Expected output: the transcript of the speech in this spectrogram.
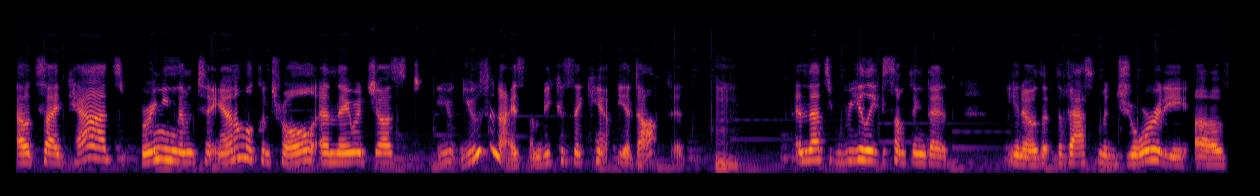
outside cats, bringing them to animal control, and they would just eu- euthanize them because they can't be adopted. And that's really something that, you know, the, the vast majority of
